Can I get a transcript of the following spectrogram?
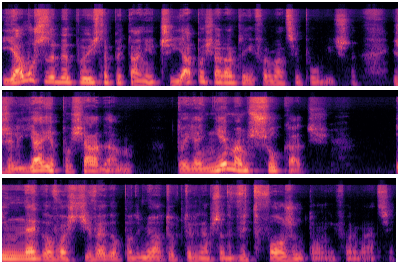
I ja muszę sobie odpowiedzieć na pytanie, czy ja posiadam te informacje publiczne. Jeżeli ja je posiadam, to ja nie mam szukać innego właściwego podmiotu, który na przykład wytworzył tą informację.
